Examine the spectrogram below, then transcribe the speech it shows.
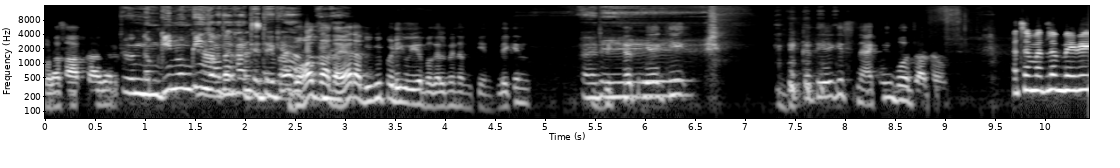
थोड़ा सा आपका अगर तो नमकीन वमकीन हाँ, ज़्यादा खाते थे क्या? बहुत ज़्यादा यार अभी भी पड़ी हुई है बगल में नमकीन लेकिन दिक्कत ये है कि दिक्कत ये है कि स्नैकिंग बहुत ज़्यादा हो। अच्छा मतलब मेरी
